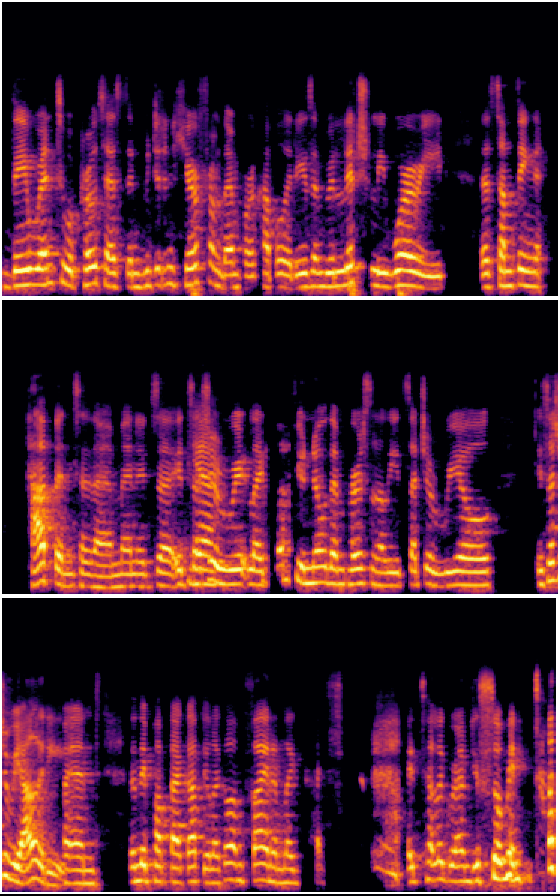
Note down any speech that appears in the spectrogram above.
they went to a protest and we didn't hear from them for a couple of days and we're literally worried that something happened to them. And it's a it's yeah. such a real like once you know them personally it's such a real it's such a reality. And then they pop back up they're like oh i'm fine. I'm like i, I telegrammed you so many times.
